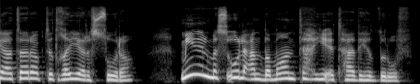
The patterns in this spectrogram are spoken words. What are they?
يا ترى بتتغير الصورة؟ مين المسؤول عن ضمان تهيئة هذه الظروف؟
